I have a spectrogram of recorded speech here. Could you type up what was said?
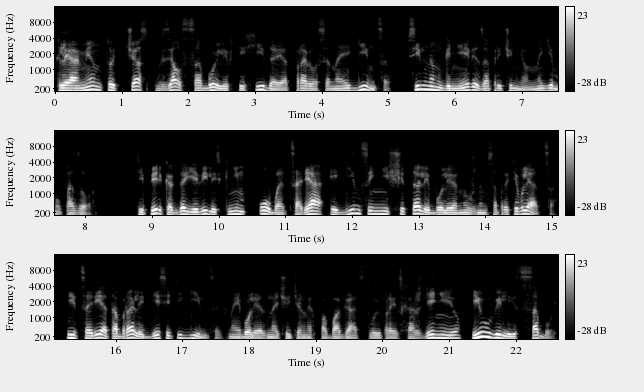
Клеомен тотчас взял с собой Левтихида и отправился на эгинцев в сильном гневе за причиненный ему позор. Теперь, когда явились к ним оба царя, эгинцы не считали более нужным сопротивляться, и цари отобрали десять эгинцев, наиболее значительных по богатству и происхождению, и увели с собой.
